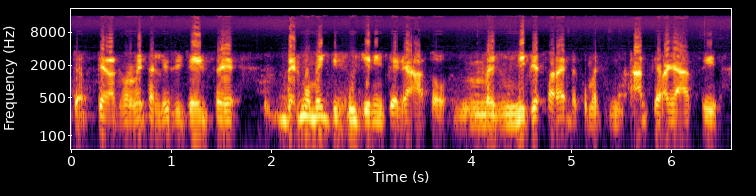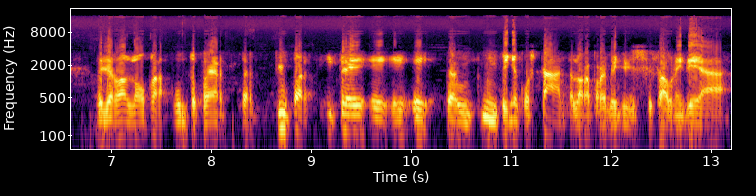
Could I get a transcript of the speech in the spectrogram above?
ti probabilmente alle esigenze del momento in cui vieni impiegato. Mm, mi piacerebbe, come tanti ragazzi, vederlo all'opera appunto per, per più partite e, e, e, per un, un impegno costante, allora probabilmente si fa un'idea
